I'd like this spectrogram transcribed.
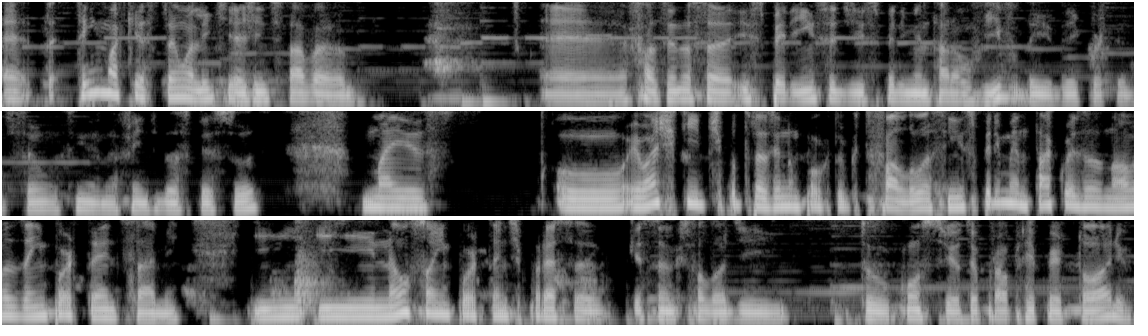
é, tem uma questão ali que a gente estava é, fazendo essa experiência de experimentar ao vivo D&D quarta edição, assim, né, na frente das pessoas, mas o, eu acho que, tipo, trazendo um pouco do que tu falou, assim, experimentar coisas novas é importante, sabe? E, e não só é importante por essa questão que tu falou de tu construir o teu próprio repertório,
